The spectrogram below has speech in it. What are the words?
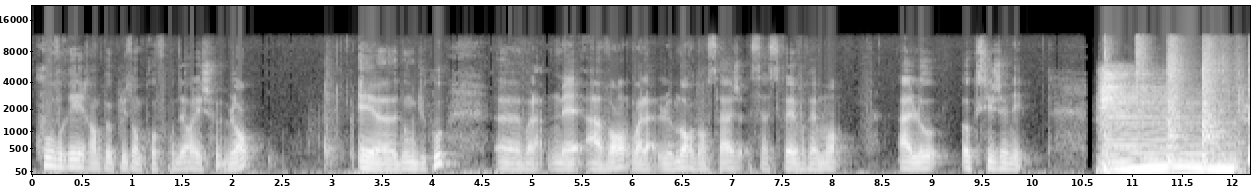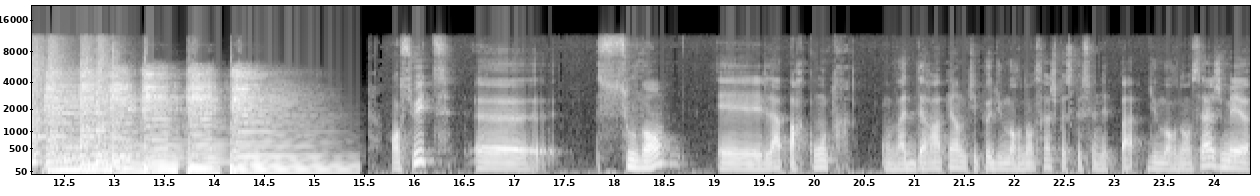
couvrir un peu plus en profondeur les cheveux blancs. Et euh, donc du coup, euh, voilà. Mais avant, voilà, le mordançage, ça se fait vraiment à l'eau oxygénée. Ensuite, souvent, et là par contre, on va déraper un petit peu du mordançage parce que ce n'est pas du mordançage, mais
